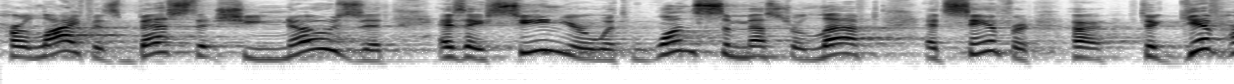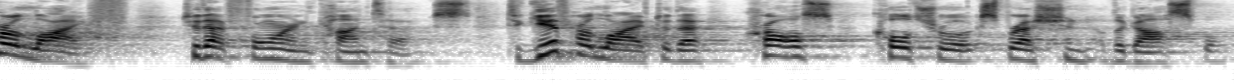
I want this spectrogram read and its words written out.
her life as best that she knows it as a senior with one semester left at Samford, uh, to give her life to that foreign context, to give her life to that cross cultural expression of the gospel.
